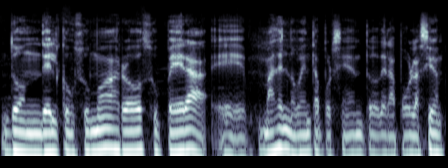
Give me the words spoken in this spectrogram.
donde el consumo de arroz supera eh, más del 90% de la población.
